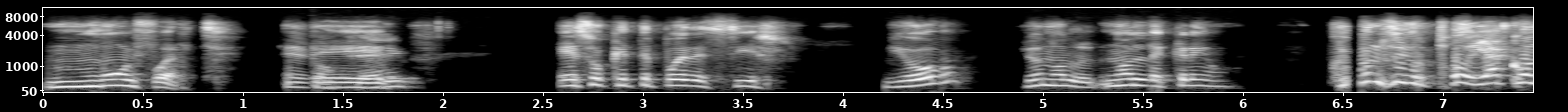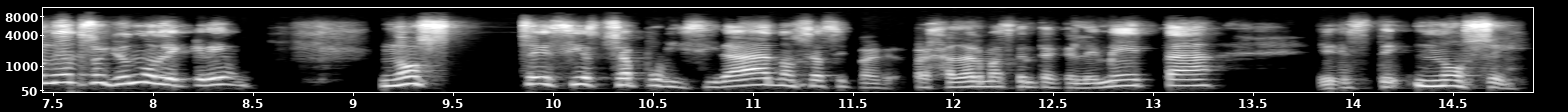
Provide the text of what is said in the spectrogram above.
Muy fuerte. Eh, ¿Eso qué te puede decir? Yo yo no, no le creo. todo, ya con eso yo no le creo. No sé si esto sea publicidad, no sé si para, jalar más gente que le meta, este, no sé.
